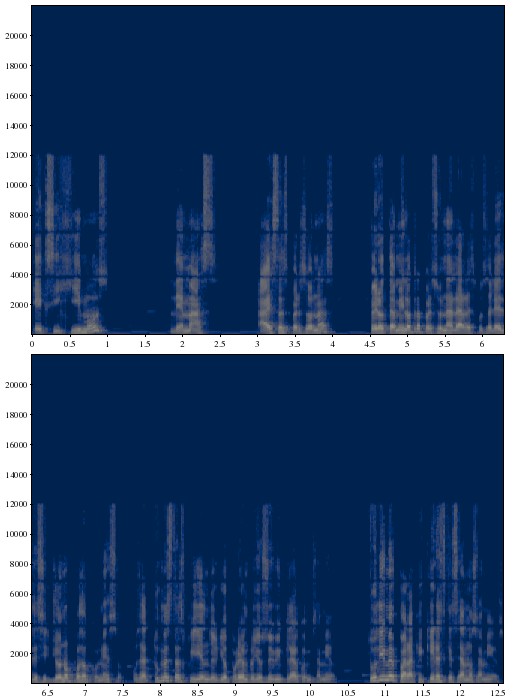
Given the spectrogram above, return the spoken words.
exigimos de más a estas personas, pero también la otra persona, la responsabilidad es decir, yo no puedo con eso. O sea, tú me estás pidiendo, yo por ejemplo, yo soy bien claro con mis amigos. Tú dime para qué quieres que seamos amigos.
